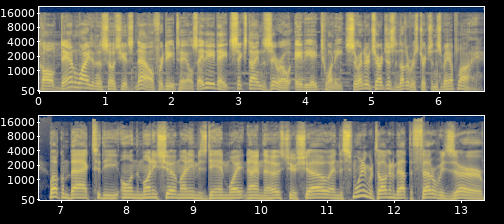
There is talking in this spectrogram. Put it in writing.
Call Dan White and Associates now for details. 888-690-8820. Surrender charges and other restrictions may apply. Welcome back to the On the Money show. My name is Dan White and I am the host of your show and this morning we're talking about the Federal Reserve.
